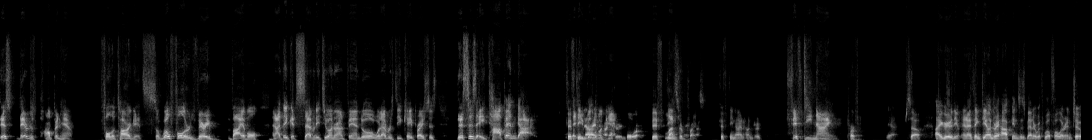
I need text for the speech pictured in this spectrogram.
this they're just pumping him full of targets so will fuller is very viable and i think at 7200 on fanduel whatever's dk price is this is a top end guy that you can look at 5,900. for 15 lesser price 5,900. 59 perfect Yeah. So I agree with you. And I think DeAndre Hopkins is better with Will Fuller in too.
